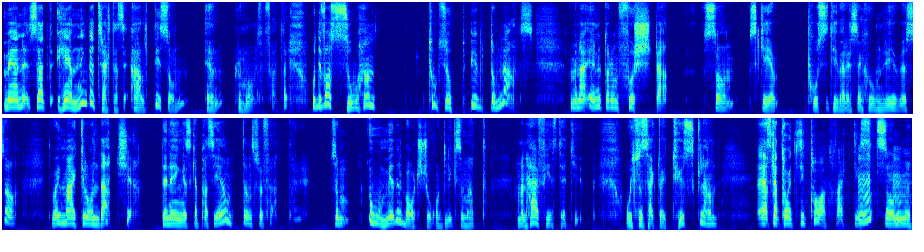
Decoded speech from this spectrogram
Men så att Henning betraktade sig alltid som en romanförfattare. Och det var så han togs upp utomlands. Jag menar, en av de första som skrev positiva recensioner i USA, det var ju Michael Ondaatje, den engelska patientens författare, som omedelbart såg liksom att men här finns det ett djup. Och som sagt var i Tyskland, jag ska ta ett citat faktiskt mm. som mm.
